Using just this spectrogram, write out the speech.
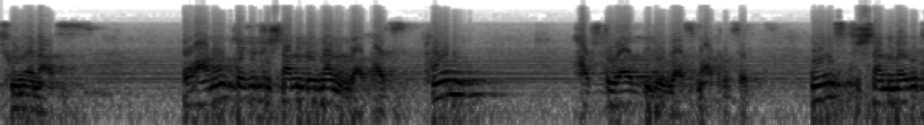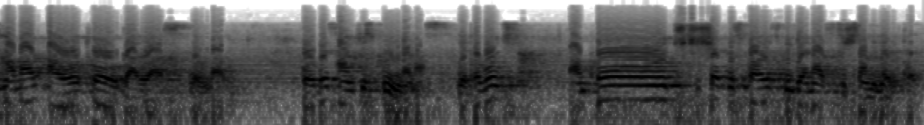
չունենաս։ Ու անոն քեզ թշնամի դրնան ուլա, բայց թուն հաշտված պիտի ուլաս մարդուց հետ։ Նույնիսկ թշնամիներուդ համար աղոթով կարող ասել որպես հանգիստ ունենաս։ Եթե ոչ ամբողջ քիշեր կսպարից կգենաց թշնամիներուդ հետ։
